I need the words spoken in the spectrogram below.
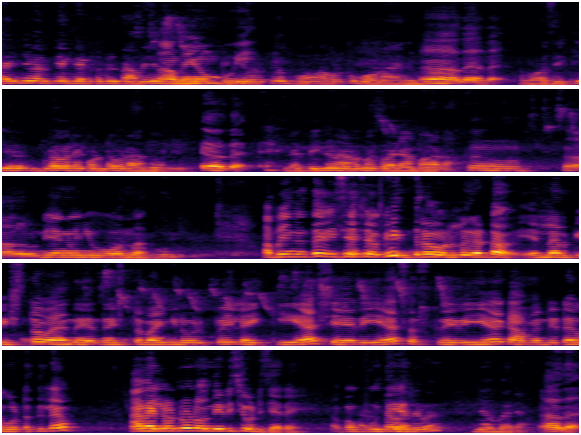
അരിഞ്ഞു പെറുക്കിയൊക്കെ എടുത്തപ്പോൾ സമയം സമയവും പോയി. അവർക്ക് പോണായിരുന്നു അതെ അതെ. അപ്പോൾ സിറ്റി ഇവിടെ വരെ കൊണ്ടുവിടാന്ന് പറഞ്ഞു. അതെ. പിന്നെ നടന്നൊക്കെ വരാൻ പാടാ. അതുകൊണ്ട് ഞങ്ങൾ ഇനി പോന്ന. അപ്പൊ ഇന്നത്തെ വിശേഷമൊക്കെ ഇത്രേ ഉള്ളൂ കേട്ടോ. എല്ലാവർക്കും ഇഷ്ടമായിരുന്നു എന്ന് ഇഷ്ടമായെങ്കിൽ ഓടിപ്പോയി ലൈക്ക് ചെയ്യുക ഷെയർ ചെയ്യുക സബ്സ്ക്രൈബ് ചെയ്യുക കമന്റ് ഇടുക കൂട്ടത്തിലോ. ആ വെല്ലോട്ടോട് ഒന്ന് ഇടിച്ചു പിടിച്ചേരെ അപ്പൊ പുതിയ ഞാൻ വരാം. അതെ.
